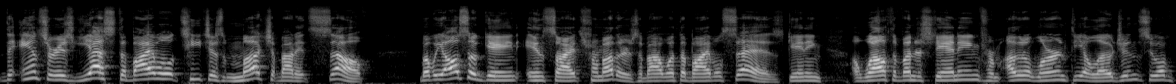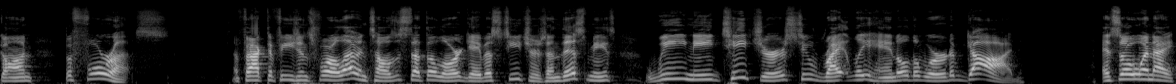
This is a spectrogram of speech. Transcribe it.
the answer is yes, the Bible teaches much about itself, but we also gain insights from others about what the Bible says, gaining a wealth of understanding from other learned theologians who have gone before us. In fact, Ephesians 4:11 tells us that the Lord gave us teachers, and this means we need teachers to rightly handle the word of God. And so when I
